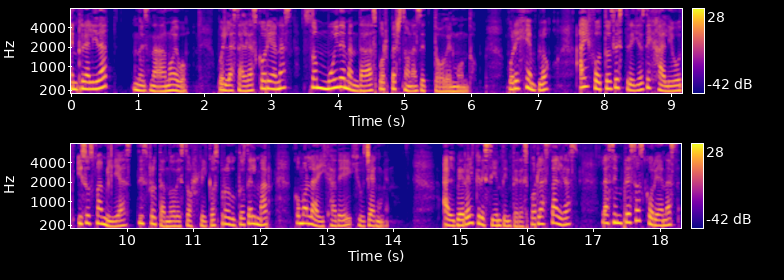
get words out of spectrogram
En realidad, no es nada nuevo, pues las algas coreanas son muy demandadas por personas de todo el mundo. Por ejemplo, hay fotos de estrellas de Hollywood y sus familias disfrutando de estos ricos productos del mar, como la hija de Hugh Jackman. Al ver el creciente interés por las algas, las empresas coreanas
